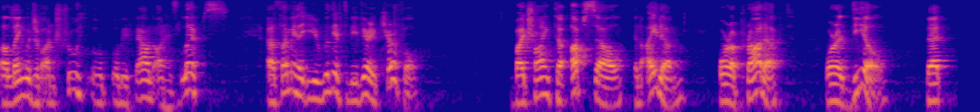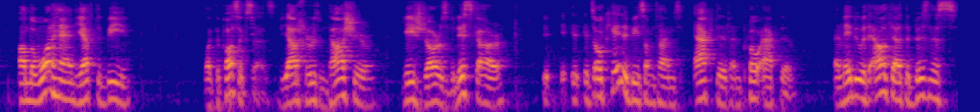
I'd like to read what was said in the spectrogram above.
a language of untruth will, will be found on his lips. And it's something that you really have to be very careful by trying to upsell an item or a product or a deal that on the one hand you have to be like the pasuk says, tashir, yesh jars v'niskar. It's okay to be sometimes active and proactive, and maybe without that, the business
